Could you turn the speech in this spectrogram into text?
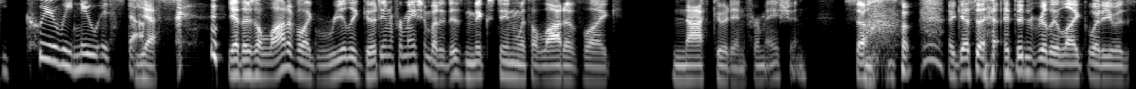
he clearly knew his stuff. Yes. yeah, there's a lot of like really good information, but it is mixed in with a lot of like not good information. So I guess I, I didn't really like what he was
